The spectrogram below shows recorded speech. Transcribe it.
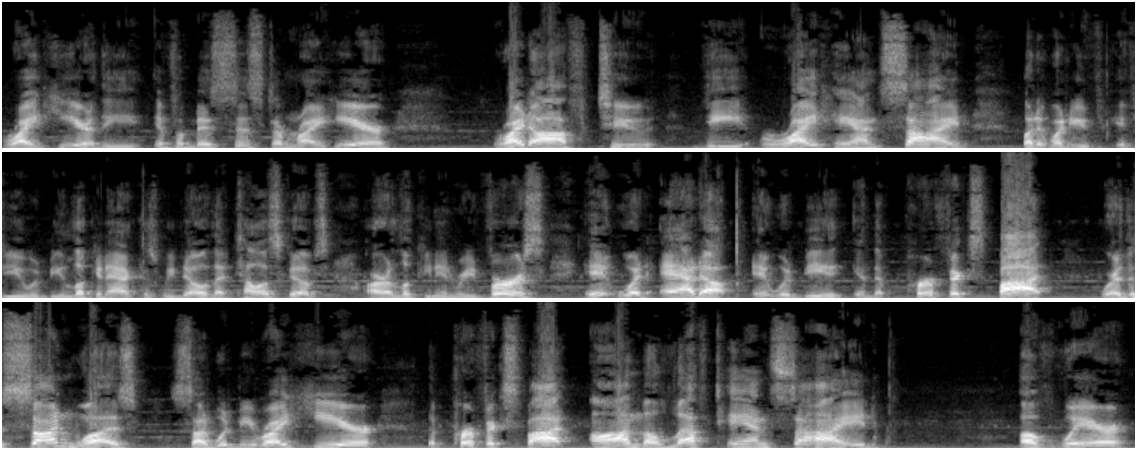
right here, the infamous system right here, right off to the right hand side. But when you, if you would be looking at because we know that telescopes are looking in reverse, it would add up. It would be in the perfect spot where the sun was. Sun would be right here, the perfect spot on the left hand side of where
